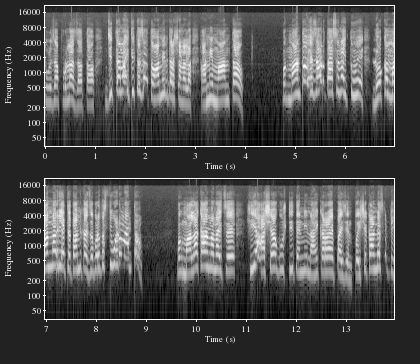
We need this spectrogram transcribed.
तुळजापूरला जात आहोत जिथं नाही तिथं जातो आम्ही दर्शनाला. आम्ही मानताव मग मानताव हे अर्थ असं नाही. तुम्ही लोक मानणारी येतात. आम्ही काय जबरदस्ती वडून मानताव मग मला काय म्हणायचं आहे ही अशा गोष्टी त्यांनी नाही करायला पाहिजे. पैसे काढण्यासाठी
